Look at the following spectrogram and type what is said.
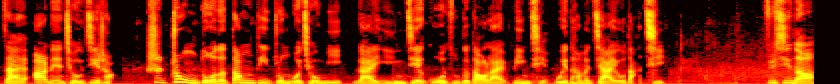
在阿联酋机场。是众多的当地中国球迷来迎接国足的到来，并且为他们加油打气。据悉呢，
